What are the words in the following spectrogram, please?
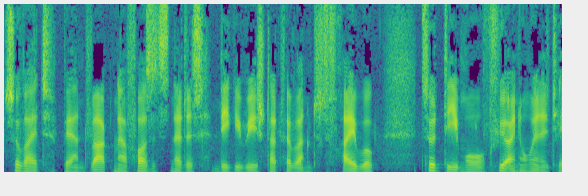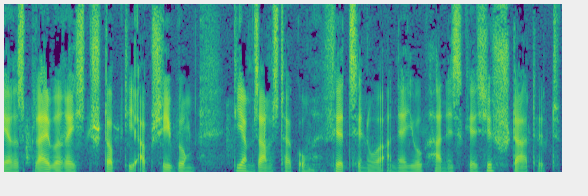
Soweit Bernd Wagner, Vorsitzender des DGB Stadtverband Freiburg, zur Demo für ein humanitäres Bleiberecht stoppt die Abschiebung, die am Samstag um 14 Uhr an der Johanneskirche startet.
